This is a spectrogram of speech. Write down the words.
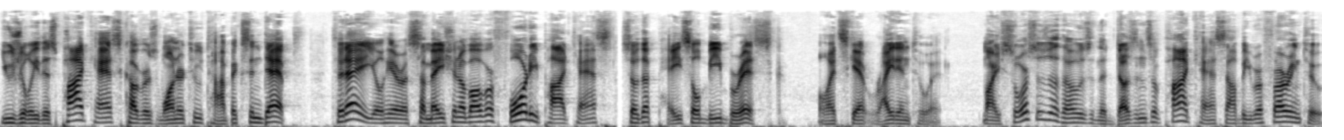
Usually, this podcast covers one or two topics in depth. Today, you'll hear a summation of over 40 podcasts, so the pace will be brisk. Let's get right into it. My sources are those in the dozens of podcasts I'll be referring to,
